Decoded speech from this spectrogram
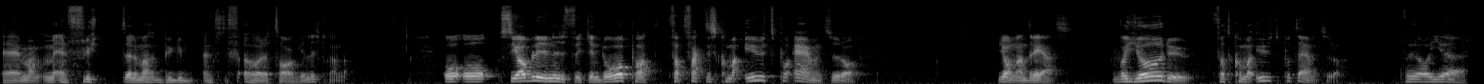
eh, en flytt eller man bygger ett företag eller liknande. Och, och, så jag blir ju nyfiken då på att, för att faktiskt komma ut på äventyr då. John Andreas, vad gör du för att komma ut på ett äventyr då? Vad jag gör?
